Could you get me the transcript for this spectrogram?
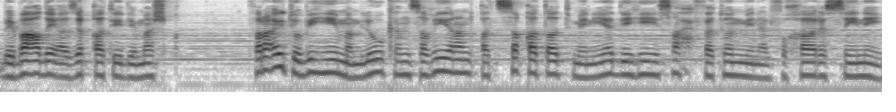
ببعض أزقة دمشق. فرأيت به مملوكا صغيرا قد سقطت من يده صحفة من الفخار الصيني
